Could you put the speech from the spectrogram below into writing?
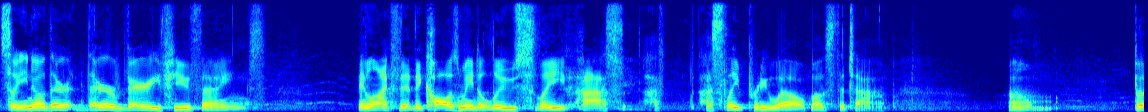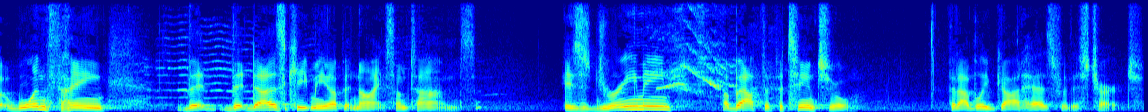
So you know there there are very few things in life that, that cause me to lose sleep. I, I, I sleep pretty well most of the time. Um, but one thing that that does keep me up at night sometimes is dreaming about the potential that I believe God has for this church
